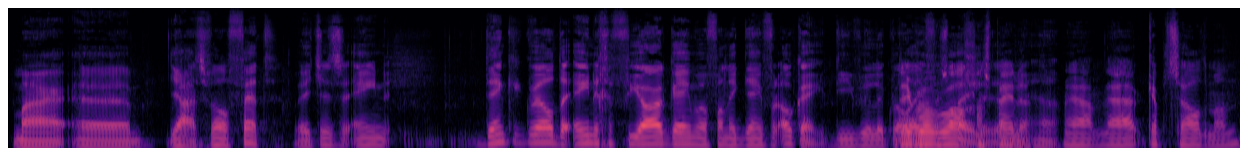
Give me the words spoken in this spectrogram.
Maar eh, ja, het is wel vet. Weet je, het is één, denk ik wel de enige VR-game waarvan ik denk van oké, die wil ik wel ik wil even wel spelen. gaan spelen. Ja. Ja. Ja, ik heb hetzelfde, man.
